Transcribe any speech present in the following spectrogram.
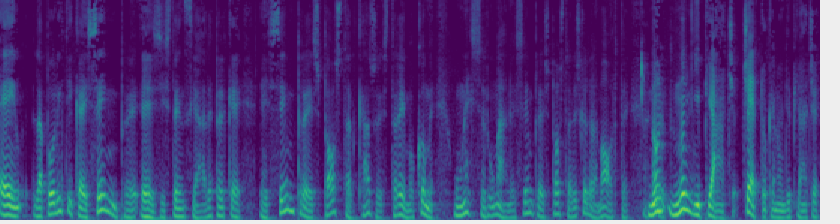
è, la politica è sempre esistenziale perché è sempre esposta al caso estremo, come un essere umano è sempre esposto al rischio della morte. Non, non gli piace, certo che non gli piace,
